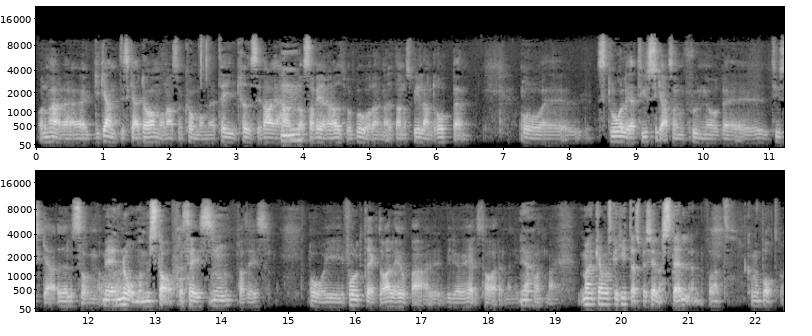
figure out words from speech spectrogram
Och de här eh, gigantiska damerna som kommer med tio krus i varje hand Mm. och serverar ut på borden utan att spilla en droppe. Och eh, skråliga tyskar som sjunger eh, tyska ölsånger. Med enorma mustascher. Precis, Mm. precis. Och i folkdräkter allihopa vill jag ju helst ha det, men det Ja. kanske inte mig. Man kanske ska hitta speciella ställen för att komma bort från.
